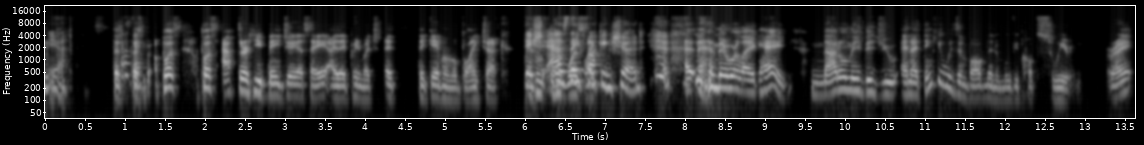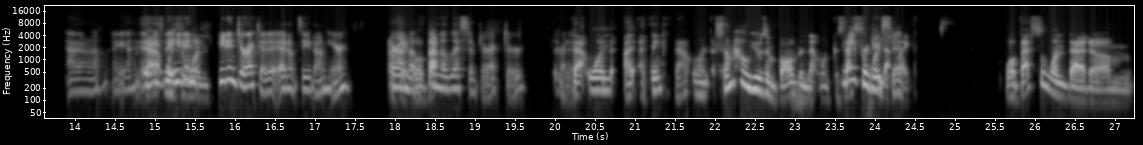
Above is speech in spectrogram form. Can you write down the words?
Yeah. that's, Okay. that's plus plus after he made JSA, I they pretty much it, they gave him a blank check. They sh- as they like- fucking should. and, and they were like, "Hey, not only did you," and I think he was involved in a movie called Sweary, right? I don't know. Yeah, That He's- was he the didn't. one- He didn't direct it. I don't see it on here or Okay, on the well, that on the list of director credits. that one, I, I think that one somehow he was involved in that one because that's the one that it. like, well, that's the one that um,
